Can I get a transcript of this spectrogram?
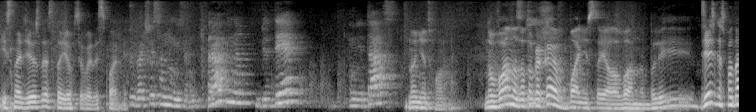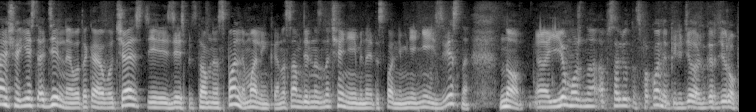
И с Надеждой остаемся в этой спальне. Небольшой санузел. Раковина, биде, унитаз. Но нет ванны. Но ванна зато какая в бане стояла ванна, блин. Здесь, господа, еще есть отдельная вот такая вот часть, и здесь представлена спальня маленькая. На самом деле назначение именно этой спальни мне неизвестно, но э, ее можно абсолютно спокойно переделать в гардероб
